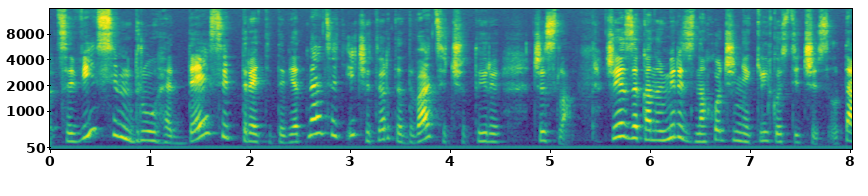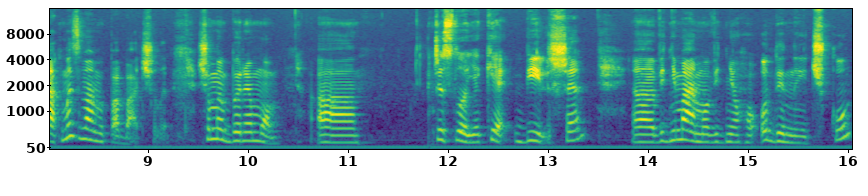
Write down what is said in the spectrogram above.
це 8, друге 10, третє 19 і четверте 24 числа. Чи є закономірність знаходження кількості чисел? Так, ми з вами побачили, що ми беремо а, число, яке більше, а, віднімаємо від нього одиничку.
